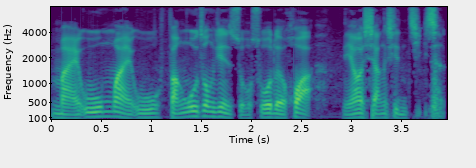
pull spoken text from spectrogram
买屋卖屋，房屋中介所说的话，你要相信几成？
